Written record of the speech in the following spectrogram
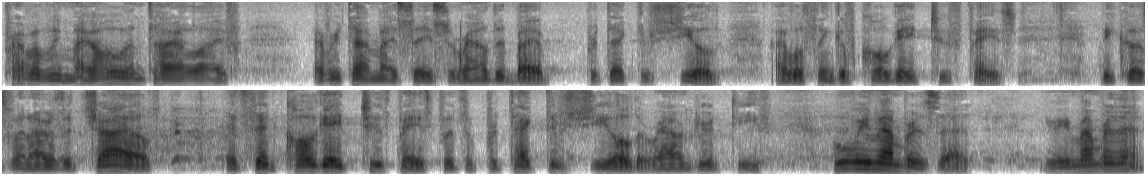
Probably my whole entire life, every time I say surrounded by a protective shield, I will think of Colgate toothpaste. Because when I was a child, it said Colgate toothpaste puts a protective shield around your teeth. Who remembers that? You remember that?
